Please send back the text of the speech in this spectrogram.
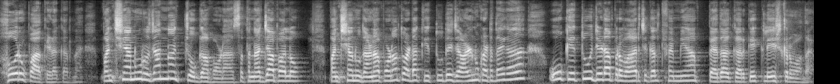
ਹੋਰ ਉਪਾਅ ਕਿਹੜਾ ਕਰਨਾ ਹੈ? ਪੰਛੀਆਂ ਨੂੰ ਰੋਜ਼ਾਨਾ ਚੋਗਾ ਪਾਉਣਾ, ਸਤਨਾਜਾ ਪਾ ਲਓ। ਪੰਛੀਆਂ ਨੂੰ ਦਾਣਾ ਪਾਉਣਾ ਤੁਹਾਡਾ ਕੇਤੂ ਦੇ ਜਾਲ ਨੂੰ ਕੱਟ ਦੇਗਾ ਉਹ ਕੇਤੂ ਜਿਹੜਾ ਪਰਿਵਾਰ 'ਚ ਗਲਤਫਹਿਮੀਆਂ ਪੈਦਾ ਕਰਕੇ ਕਲੇਸ਼ ਕਰਵਾਉਂਦਾ ਹੈ।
